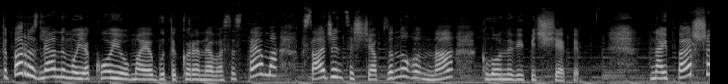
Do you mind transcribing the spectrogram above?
Тепер розглянемо, якою має бути коренева система саджанця щепленого на клоновій підщепі. Найперше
